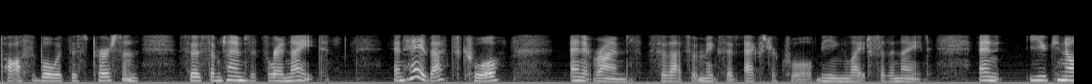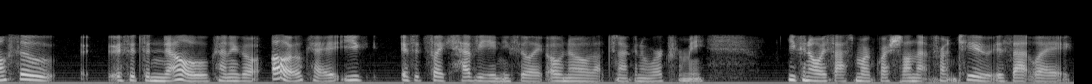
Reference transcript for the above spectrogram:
possible with this person. So sometimes it's for a night and hey that's cool and it rhymes. So that's what makes it extra cool being light for the night. And you can also if it's a no, kind of go, oh, okay. You if it's like heavy and you feel like, oh no, that's not going to work for me. You can always ask more questions on that front too. Is that like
